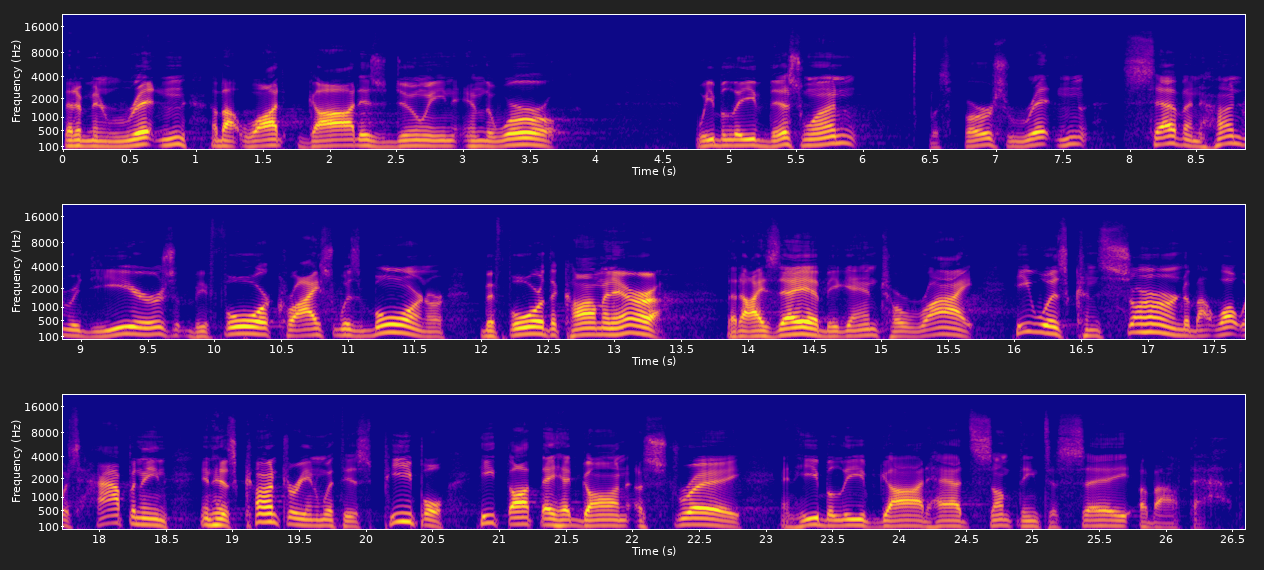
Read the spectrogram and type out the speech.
that have been written about what God is doing in the world. We believe this one was first written 700 years before Christ was born or before the Common Era that Isaiah began to write. He was concerned about what was happening in his country and with his people. He thought they had gone astray, and he believed God had something to say about that.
